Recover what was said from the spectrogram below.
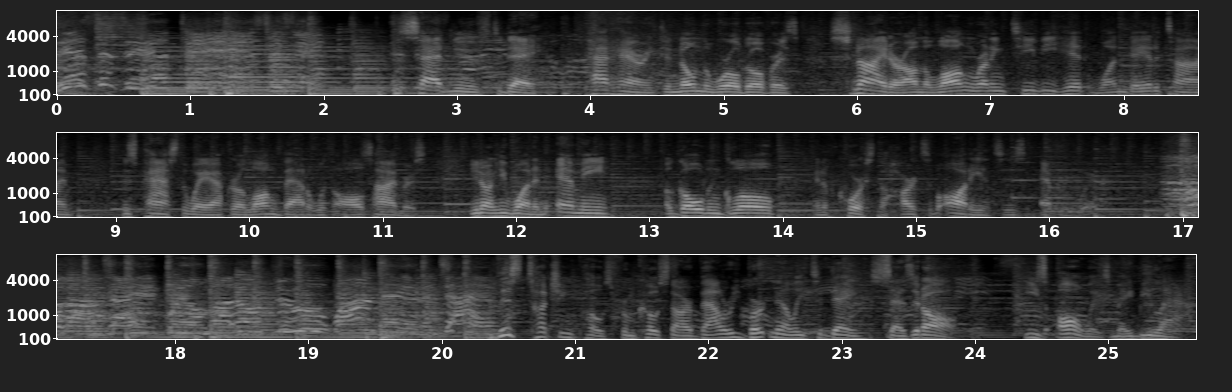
This is it, this is it. Sad news today. Pat Harrington, known the world over as Schneider on the long running TV hit One Day at a Time, has passed away after a long battle with Alzheimer's. You know, he won an Emmy, a Golden Globe, and of course, the hearts of audiences everywhere. Hold on tight, we'll muddle through one day at a time. This touching post from co star Valerie Bertinelli today says it all. He's always made me laugh.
